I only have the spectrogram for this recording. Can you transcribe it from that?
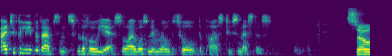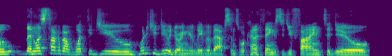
I took a leave of absence for the whole year, so I wasn't enrolled at all the past two semesters. So then let's talk about what did you what did you do during your leave of absence? What kind of things did you find to do?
